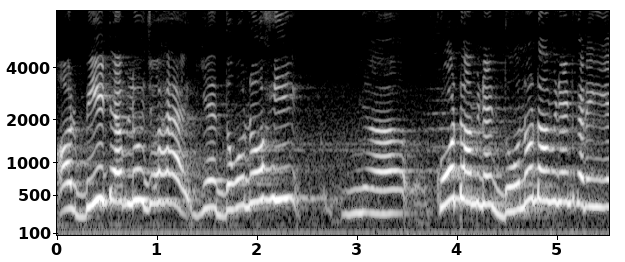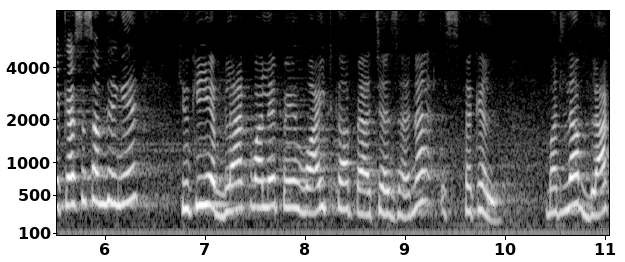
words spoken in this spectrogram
और बी डब्ल्यू जो है, ये दोनों ही को डोमिनेंट दोनों डोमिनेंट करेंगे, ये कैसे समझेंगे? क्योंकि ये ब्लैक वाले पे वाइट का पैचेज है ना स्पेकल मतलब ब्लैक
